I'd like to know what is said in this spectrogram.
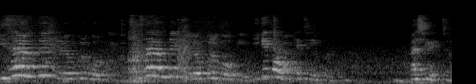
이 사람들 일로 끌고 오기. 이 사람들 일로 끌고 오기. 이게 다 마케팅이거든요. 아시겠죠?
